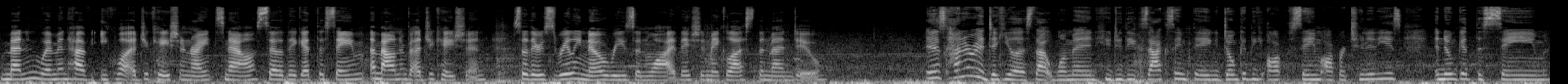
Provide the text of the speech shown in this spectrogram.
Men and women have equal education rights now, so they get the same amount of education, so there's really no reason why they should make less than men do. It is kind of ridiculous that women who do the exact same thing don't get the op- same opportunities and don't get the same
